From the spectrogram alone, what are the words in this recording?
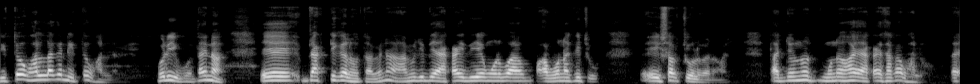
দিতেও ভালো লাগে, নিতেও ভালো লাগে। গরিব, তাই না? এ প্র্যাকটিক্যাল হতে হবে না। আমি যদি একাই দিয়ে মরবো পাবো না কিছু, এইসব চলবে না তার জন্য মনে হয় একাই থাকা ভালো। তাই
